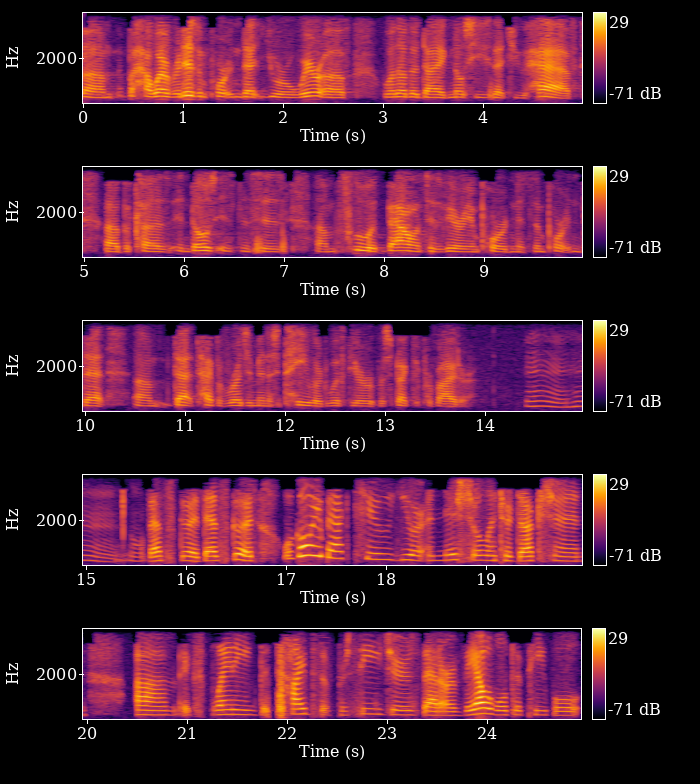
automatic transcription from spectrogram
Um, but however, it is important that you're aware of what other diagnoses that you have, uh, because in those instances, um, fluid balance is very important. It's important that um, that type of regimen is tailored with your respective provider. Mhm. Well, that's good. That's good. Well, going back to your initial introduction um, explaining the types of procedures that are available to people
